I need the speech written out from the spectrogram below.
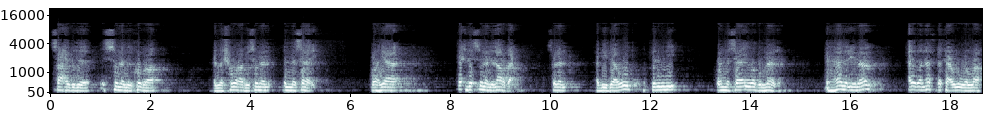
صاحب السنن الكبرى المشهورة بسنن النسائي وهي إحدى السنن الأربع سنن أبي داود والترمذي والنسائي وابن ماجه. هذا الإمام أيضا أثبت علو الله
